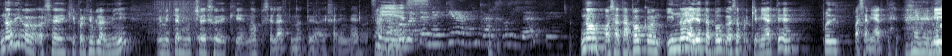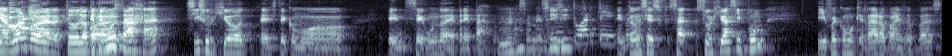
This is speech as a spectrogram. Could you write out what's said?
no digo, o sea, que por ejemplo a mí me meten mucho eso de que, no, pues el arte no te va a dejar dinero. Sí, te metieron nunca en cosas de arte. No, o sea, tampoco, y no era yo tampoco, o sea, porque mi arte, pues, pasa mi arte. Mi amor por... Tú, lo que te gusta. Ajá, sí surgió, este, como en segundo de prepa, güey, Ujú, más o menos. sí, sí. Tu arte. Entonces surgió así, pum, y fue como que raro para mis papás.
